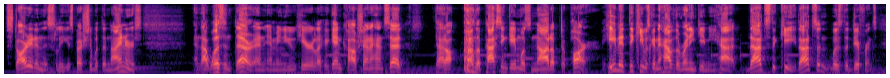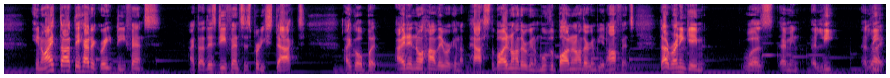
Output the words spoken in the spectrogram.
started in this league, especially with the Niners. And that wasn't there. And I mean, you hear like again, Kyle Shanahan said that uh, the passing game was not up to par. He didn't think he was going to have the running game he had. That's the key. That's was the difference. You know, I thought they had a great defense. I thought this defense is pretty stacked. I go, but I didn't know how they were going to pass the ball. I didn't know how they were going to move the ball. I didn't know how they were going to be an offense. That running game was, I mean, elite. Elite. Right.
